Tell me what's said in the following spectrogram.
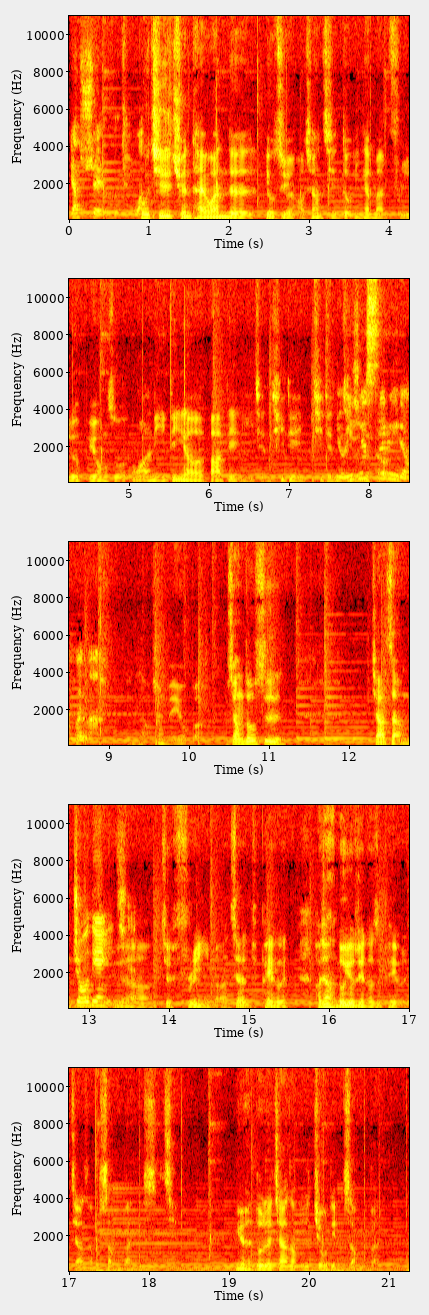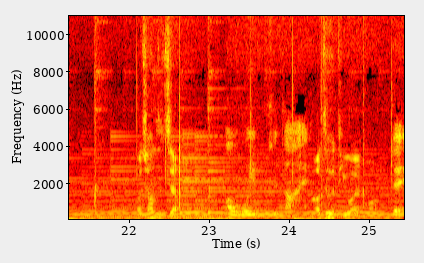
要睡很晚。不过其实全台湾的幼稚园好像其实都应该蛮 free，就不用说哇，你一定要八点以前、七点七点。有一些私立的会吗？好像没有吧？好像都是家长九点以前，对啊，就 free 嘛，现在配合，好像很多幼稚园都是配合家长上班的时间，因为很多的家长都是九点上班，好像是这样。哦，我也不知道哎、欸。好，这个题外话。对，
